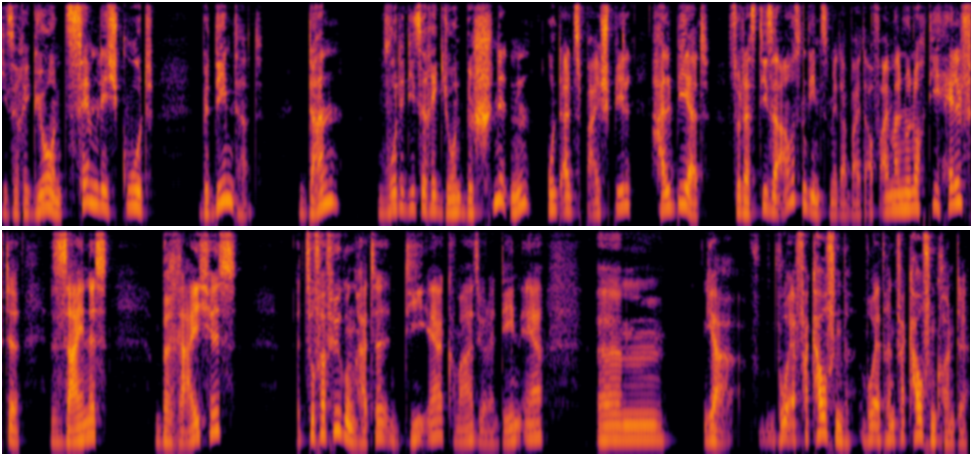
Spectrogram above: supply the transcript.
diese Region ziemlich gut bedient hat, dann wurde diese Region beschnitten und als Beispiel halbiert, sodass dieser Außendienstmitarbeiter auf einmal nur noch die Hälfte seines Bereiches äh, zur Verfügung hatte, die er quasi oder den er ähm, ja, wo er verkaufen, wo er drin verkaufen konnte.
